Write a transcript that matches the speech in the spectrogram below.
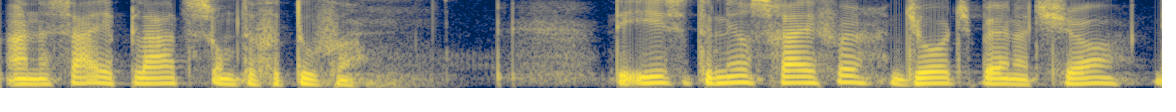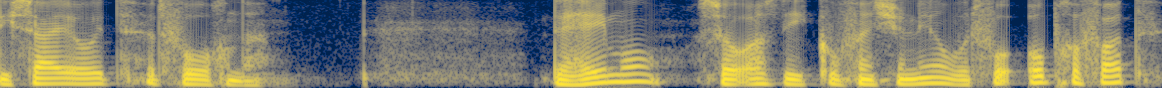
aan een saaie plaats om te vertoeven. De Ierse toneelschrijver George Bernard Shaw die zei ooit het volgende. De hemel, zoals die conventioneel wordt opgevat,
